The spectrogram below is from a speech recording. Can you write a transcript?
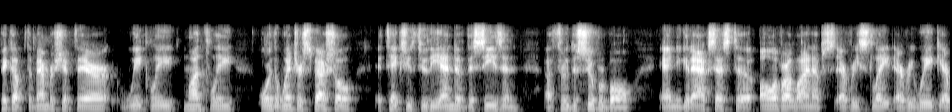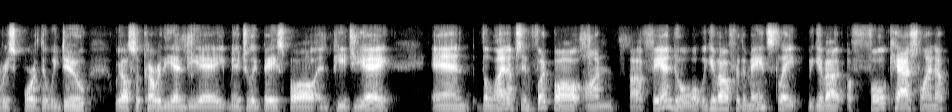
pick up the membership there weekly, monthly, or the winter special. It takes you through the end of the season, uh, through the Super Bowl, and you get access to all of our lineups, every slate, every week, every sport that we do. We also cover the NBA, Major League Baseball, and PGA. And the lineups in football on uh, FanDuel, what we give out for the main slate, we give out a full cash lineup,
